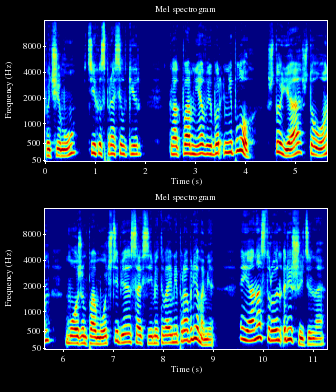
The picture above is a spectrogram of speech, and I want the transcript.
«Почему?» — тихо спросил Кир. Как по мне, выбор неплох. Что я, что он можем помочь тебе со всеми твоими проблемами. Я настроен решительно.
